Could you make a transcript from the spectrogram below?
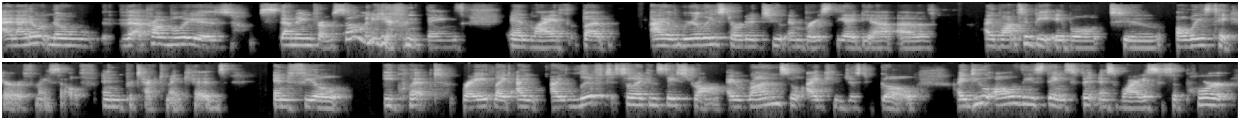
And I don't know, that probably is stemming from so many different things in life, but I really started to embrace the idea of I want to be able to always take care of myself and protect my kids and feel equipped right? Like i i lift so i can stay strong. I run so i can just go. I do all of these things fitness wise to support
